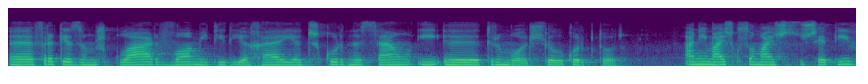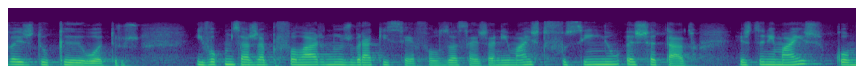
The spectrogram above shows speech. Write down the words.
uh, fraqueza muscular, vômito e diarreia, descoordenação e uh, tremores pelo corpo todo. Há animais que são mais suscetíveis do que outros. E vou começar já por falar nos braquicéfalos, ou seja, animais de focinho achatado. Estes animais, como,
